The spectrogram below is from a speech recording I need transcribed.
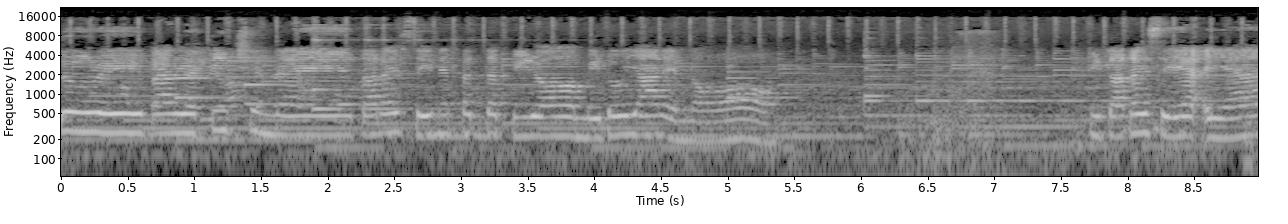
သူတွေဘာတွေသိချင်လဲဘာတွေစိတ်နဲ့ပတ်သက်ပြီးတော့မေးလို့ရတယ်နော်ဒီကားတိုက်စေရဲ့အရန်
